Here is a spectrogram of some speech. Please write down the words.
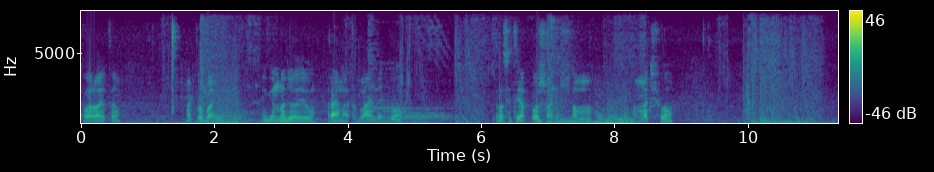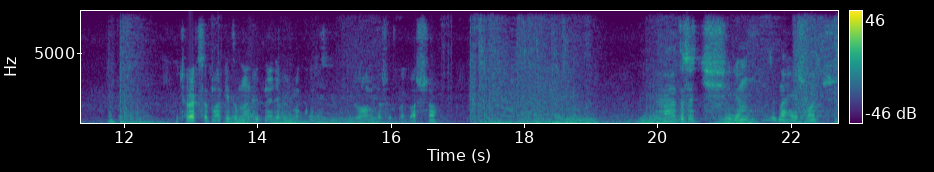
van rajta. Megpróbáljuk. Igen, nagyon jó. Rámehet a blind egyből. Appal sajnos nem, nem megy fel. Hogyha Rexet már ki tudnánk ütni egy ebből blokkot, valamit esetleg se. Hát ez egy, igen, ez egy nehéz meccs,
